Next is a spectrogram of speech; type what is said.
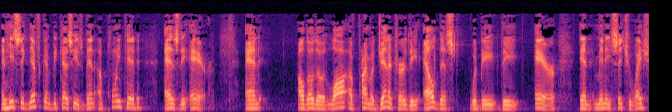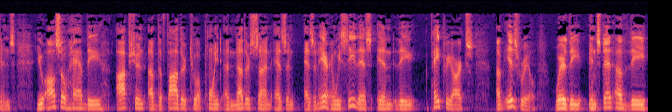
And he's significant because he's been appointed as the heir. And although the law of primogeniture, the eldest would be the heir in many situations, you also have the option of the father to appoint another son as an as an heir, and we see this in the patriarchs of Israel, where the instead of the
